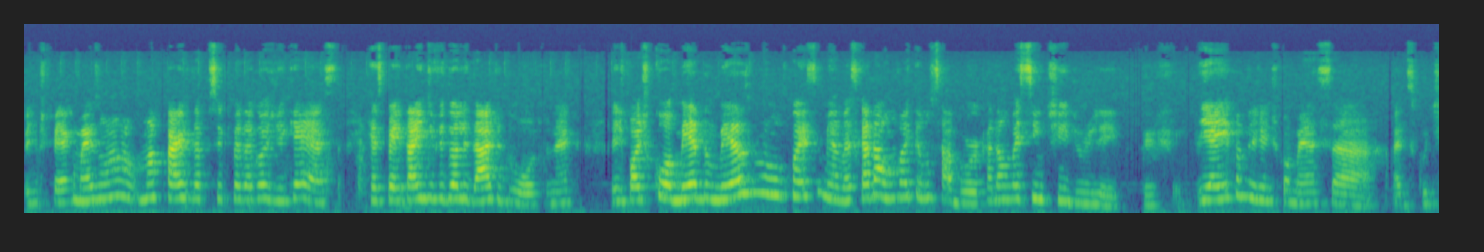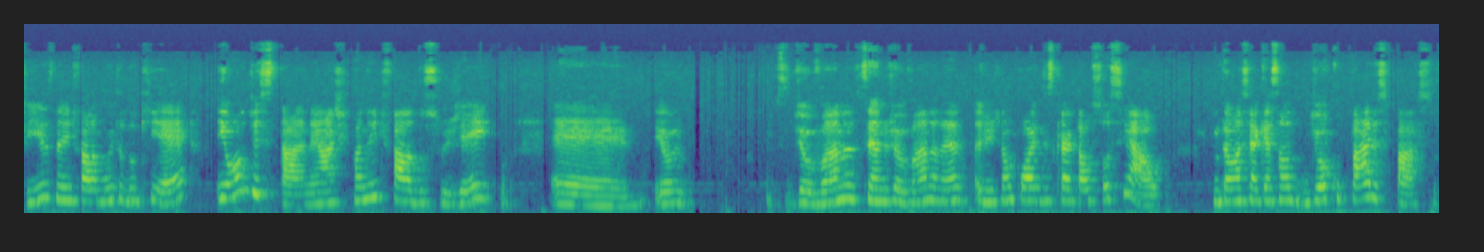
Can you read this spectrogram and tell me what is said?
A gente pega mais uma, uma parte da psicopedagogia, que é essa. Respeitar a individualidade do outro, né? A gente pode comer do mesmo conhecimento, mas cada um vai ter um sabor, cada um vai sentir de um jeito. Perfeito. E aí, quando a gente começa a discutir isso, né, a gente fala muito do que é e onde está, né? Acho que quando a gente fala do sujeito, é, eu, Giovana, sendo Giovana, né, a gente não pode descartar o social. Então, assim, a questão de ocupar espaços.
